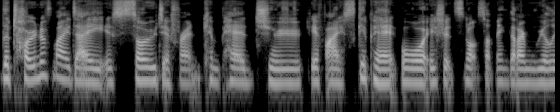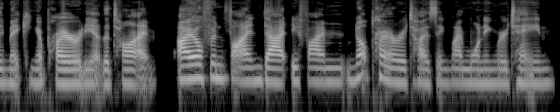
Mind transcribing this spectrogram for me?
the tone of my day is so different compared to if I skip it or if it's not something that I'm really making a priority at the time. I often find that if I'm not prioritizing my morning routine,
